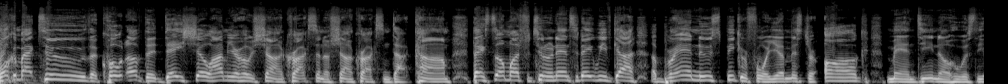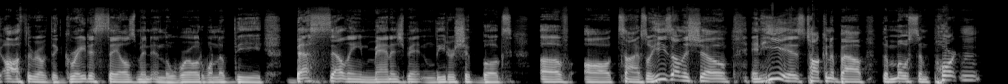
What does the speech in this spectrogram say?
Welcome back to the quote of the day show. I'm your host, Sean Croxton of SeanCroxton.com. Thanks so much for tuning in. Today, we've got a brand new speaker for you, Mr. Og Mandino, who is the author of The Greatest Salesman in the World, one of the best selling management and leadership books of all time. So he's on the show and he is talking about the most important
